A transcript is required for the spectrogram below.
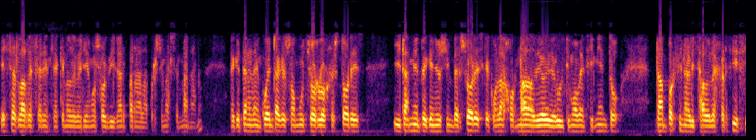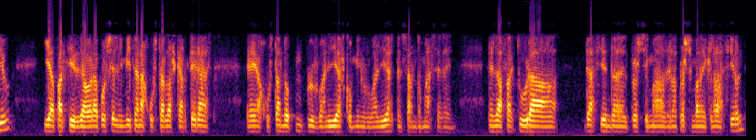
esa es la referencia que no deberíamos olvidar para la próxima semana. ¿no? Hay que tener en cuenta que son muchos los gestores y también pequeños inversores que con la jornada de hoy del último vencimiento dan por finalizado el ejercicio y a partir de ahora pues se limitan a ajustar las carteras eh, ajustando plusvalías con minusvalías pensando más en, en la factura de Hacienda del próxima, de la próxima declaración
